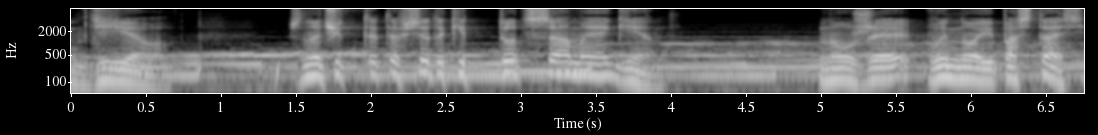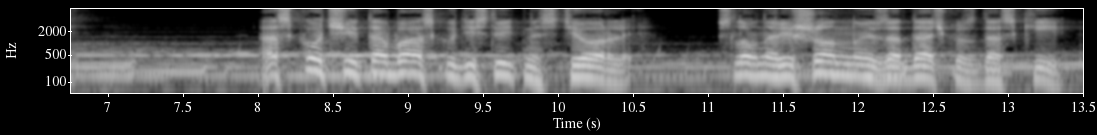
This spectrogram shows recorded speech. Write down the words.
Дьявол. Значит, это все-таки тот самый агент, но уже в иной ипостаси. А скотч и табаску действительно стерли, словно решенную задачку с доски.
